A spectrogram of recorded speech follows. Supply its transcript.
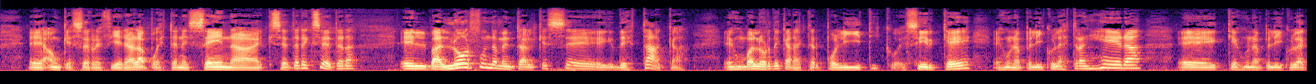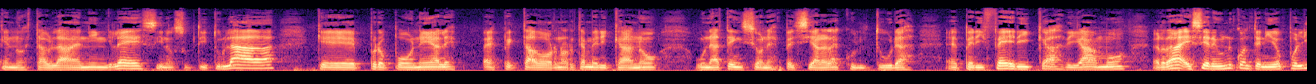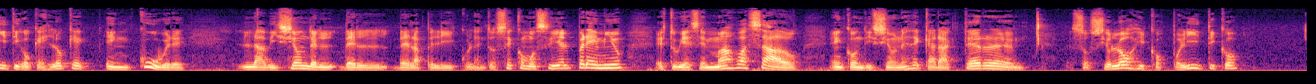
aunque se refiere a la puesta en escena, etcétera, etcétera. El valor fundamental que se destaca es un valor de carácter político, es decir, que es una película extranjera, eh, que es una película que no está hablada en inglés, sino subtitulada, que propone al es- espectador norteamericano una atención especial a las culturas eh, periféricas, digamos, ¿verdad? Es decir, es un contenido político que es lo que encubre la visión de la película. Entonces, como si el premio estuviese más basado en condiciones de carácter eh, políticos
